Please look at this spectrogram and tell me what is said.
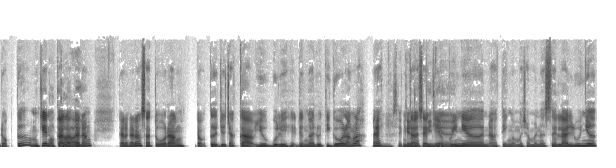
doktor, mungkin Pakar. kadang-kadang kadang-kadang satu orang doktor je cakap, you boleh dengar dua tiga orang lah eh. Hmm, second Minta opinion. second opinion, ah, tengok macam mana selalunya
